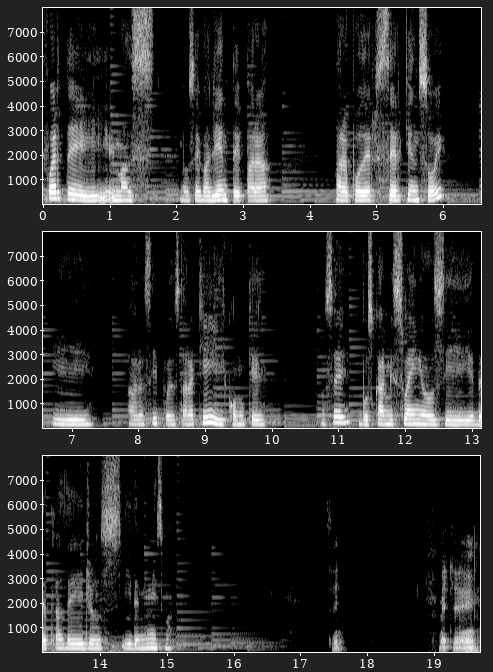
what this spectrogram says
fuerte y más, no sé, valiente para, para poder ser quien soy. Y ahora sí puedo estar aquí y como que, no sé, buscar mis sueños y detrás de ellos y de mí misma. Sí. Me quedé,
